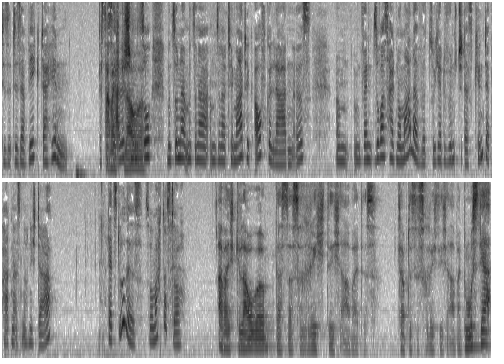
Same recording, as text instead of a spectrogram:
diese, dieser Weg dahin. Dass das Aber ja alles glaube, schon mit so, mit so einer, mit so einer, mit so einer Thematik aufgeladen ist. Ähm, und wenn sowas halt normaler wird, so ja, du wünschst dir das Kind, der Partner ist noch nicht da. Let's do this. So mach das doch. Aber ich glaube, dass das richtig Arbeit ist. Ich glaube, das ist richtig Arbeit. Du musst ja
